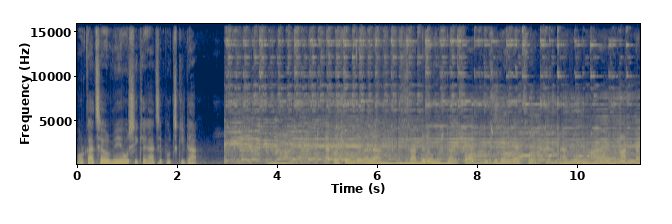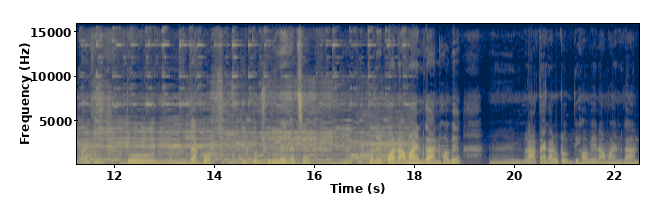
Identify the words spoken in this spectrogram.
ওর কাছে ওর মেয়েও শিখে গেছে পুচকিটা। এখন সন্ধেবেলা শ্রাদ্ধের অনুষ্ঠান, সব কিছু হয়ে গেছে। এখন আটটা বাজে। তো দেখো, কীর্তন শুরু হয়ে গেছে। কীর্তনের পর রামায়ণ গান হবে। রাত এগারোটা অবধি হবে রামায়ণ গান।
